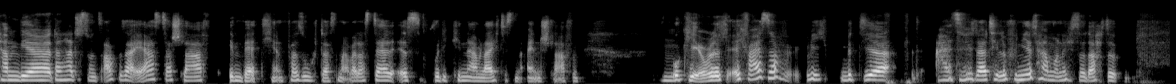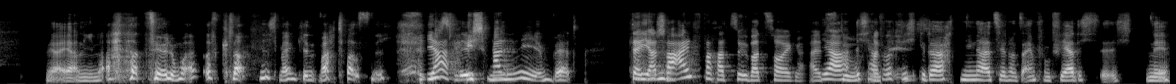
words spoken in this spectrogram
haben wir, dann hattest du uns auch gesagt, erster Schlaf im Bettchen. Versuch das mal. Aber dass der ist, wo die Kinder am leichtesten einschlafen. Hm. Okay, und ich, ich weiß noch, wie ich mit dir, als wir da telefoniert haben und ich so dachte, ja, ja, Nina, erzähl du mal, das klappt nicht, mein Kind macht das nicht. Ja, ich kann nie im Bett. Der Jan war einfacher zu überzeugen als ja, du. Ja, ich habe wirklich gedacht, Nina erzählt uns einen vom Pferd. Ich, ich, nee,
